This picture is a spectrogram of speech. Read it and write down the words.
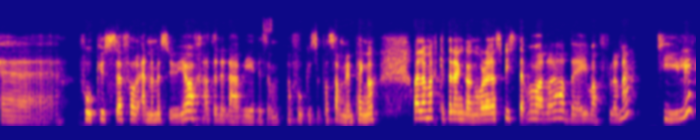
eh, fokuset for NMSU i år. At det er der vi liksom har fokuset på å samle inn penger. Og jeg la merke til den gangen hvor dere spiste Hva var det dere hadde i vaflene? Chili?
